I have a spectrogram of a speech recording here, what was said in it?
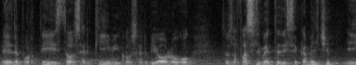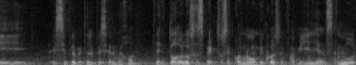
eh, deportista o ser químico o ser biólogo. Entonces, fácilmente dice, cambia el chip y simplemente le empieza a ir mejor en todos los aspectos económicos, en familia, en salud.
